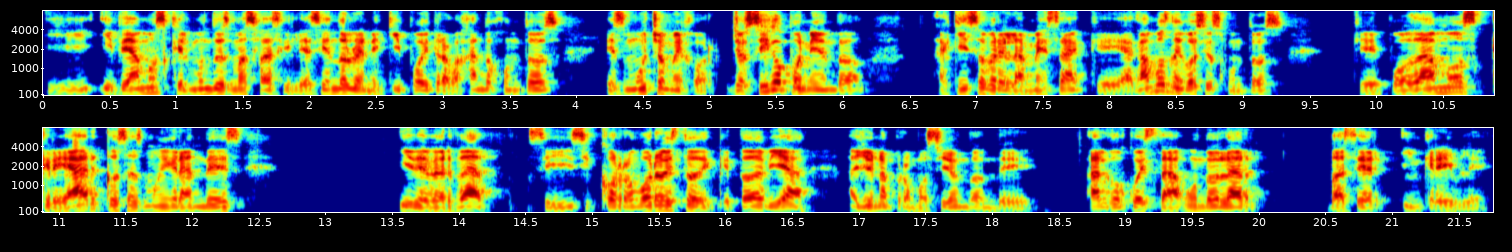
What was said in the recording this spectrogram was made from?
y, y, veamos que el mundo es más fácil y haciéndolo en equipo y trabajando juntos es mucho mejor. Yo sigo poniendo aquí sobre la mesa que hagamos negocios juntos, que podamos crear cosas muy grandes y de verdad, si, si corroboro esto de que todavía hay una promoción donde algo cuesta un dólar, va a ser increíble,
